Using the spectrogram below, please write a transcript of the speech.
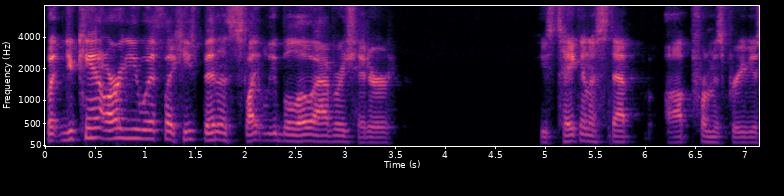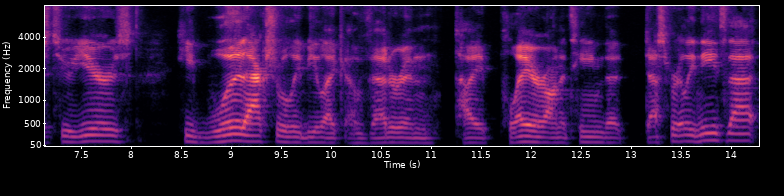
but you can't argue with like he's been a slightly below average hitter. He's taken a step up from his previous two years. He would actually be like a veteran type player on a team that desperately needs that.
